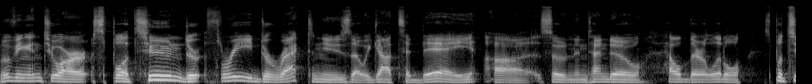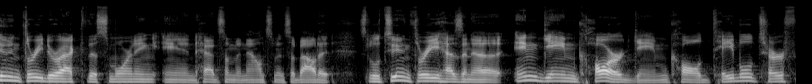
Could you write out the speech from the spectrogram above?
Moving into our Splatoon 3 Direct news that we got today. Uh, so, Nintendo held their little Splatoon 3 Direct this morning and had some announcements about it. Splatoon 3 has an uh, in game card game called Tableturf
